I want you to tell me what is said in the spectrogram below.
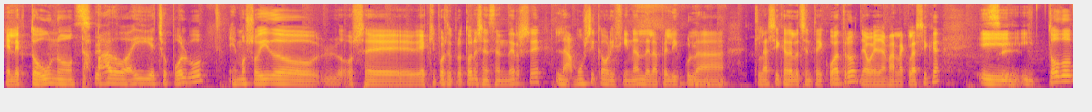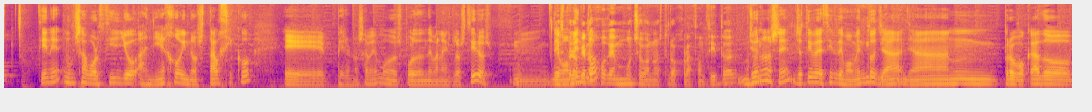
el Ecto 1 tapado ahí, hecho polvo. Hemos oído los eh, equipos de protones encenderse, la música original de la película clásica del 84, ya voy a llamarla clásica, y, Sí. y todo tiene un saborcillo añejo y nostálgico, eh, pero no sabemos por dónde van a ir los tiros. Mm, De Espero que momento, no jueguen mucho con nuestros corazoncitos. yo no lo sé, yo te iba a decir, de momento ya, ya han provocado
